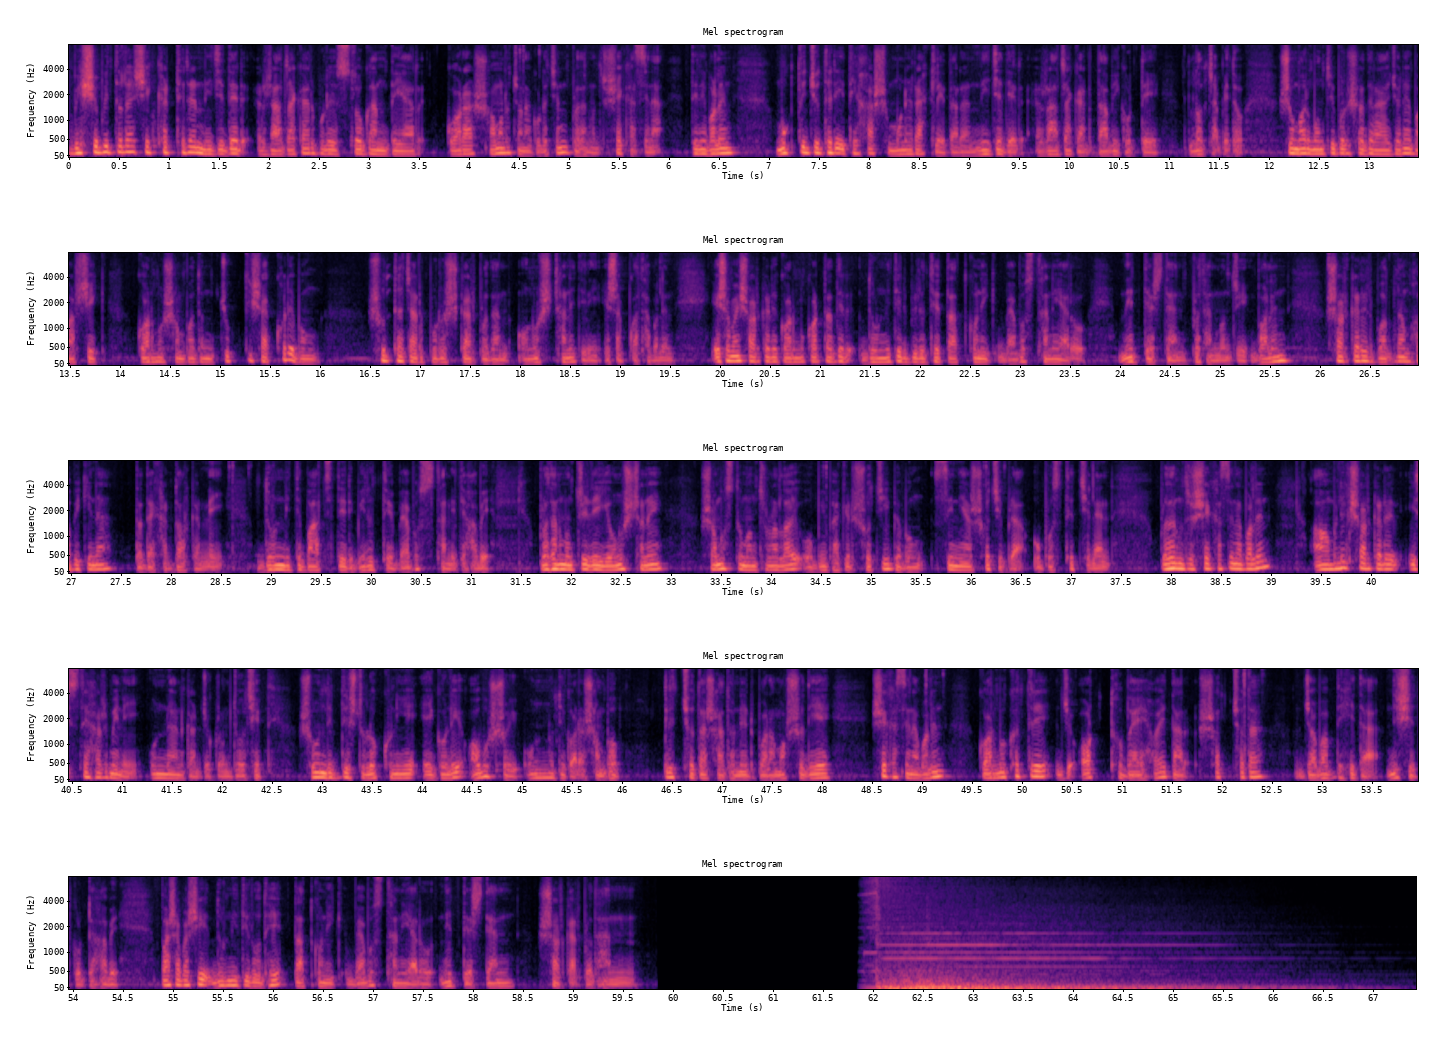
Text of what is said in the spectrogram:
বিশ্ববিদ্যালয় শিক্ষার্থীরা নিজেদের রাজাকার বলে স্লোগান দেয়ার কড়া সমালোচনা করেছেন প্রধানমন্ত্রী শেখ হাসিনা। তিনি বলেন, মুক্তিযুদ্ধের ইতিহাস মনে রাখলে তারা নিজেদের রাজাকার দাবি করতে লজ্জা পেত সোমবার মন্ত্রিপরিষদের আয়োজনে বার্ষিক কর্মসম্পাদন চুক্তি স্বাক্ষর এবং শুদ্ধাচার পুরস্কার প্রদান অনুষ্ঠানে তিনি এসব কথা বলেন। এ সময় সরকারি কর্মকর্তাদের দুর্নীতির বিরুদ্ধে তাৎক্ষণিক ব্যবস্থা নেওয়ারও নির্দেশ দেন প্রধানমন্ত্রী। বলেন, সরকারের বদনাম হবে কিনা তা দেখার দরকার নেই। দুর্নীতিবাজদের বিরুদ্ধে ব্যবস্থা নিতে হবে। প্রধানমন্ত্রীর এই অনুষ্ঠানে সমস্ত মন্ত্রণালয় ও বিভাগের সচিব এবং সিনিয়র সচিবরা উপস্থিত ছিলেন। প্রধানমন্ত্রী শেখ হাসিনা বলেন, আওয়ামী লীগ সরকারের ইস্তেহার মেনে উন্নয়ন কার্যক্রম চলছে। সুনির্দিষ্ট লক্ষ্য নিয়ে এগোলে অবশ্যই উন্নতি করা সম্ভব। কৃচ্ছতা সাধনের পরামর্শ দিয়ে শেখ হাসিনা বলেন, কর্মক্ষেত্রে যে অর্থ ব্যয় হয় তার স্বচ্ছতা জবাবদিহিতা নিশ্চিত করতে হবে। পাশাপাশি দুর্নীতি রোধে তাৎক্ষণিক ব্যবস্থা নেওয়ারও নির্দেশ দেন সরকার প্রধান।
